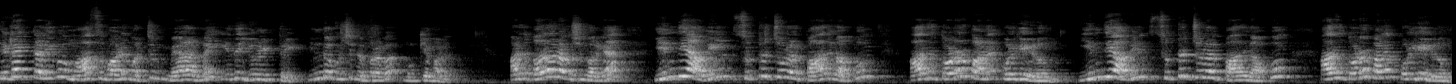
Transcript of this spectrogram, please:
திடக்கழிவு மாசுபாடு மற்றும் மேலாண்மை இது யூனிட் த்ரீ இந்த கொஸ்டின் ரொம்ப ரொம்ப முக்கியமானது. அடுத்து பதினாறாம் கொஸ்டின் பாருங்க. இந்தியாவில் சுற்றுச்சூழல் பாதுகாப்பும் அது தொடர்பான கொள்கைகளும். இந்தியாவில் சுற்றுச்சூழல் பாதுகாப்பும் அது தொடர்பான கொள்கைகளும்.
